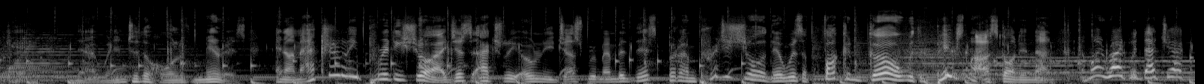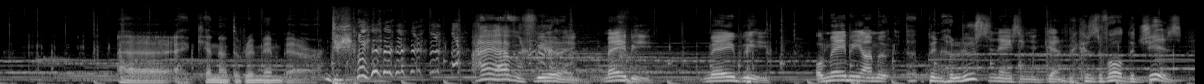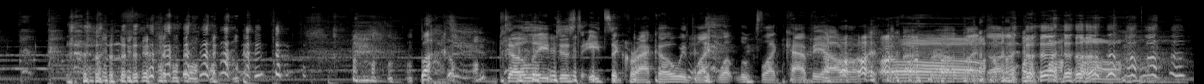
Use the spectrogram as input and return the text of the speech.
Okay. And then I went into the Hall of Mirrors. And I'm actually pretty sure, I just actually only just remembered this, but I'm pretty sure there was a fucking girl with a pig's mask on in that. Am I right with that, Jack? Uh, I cannot remember. I have a feeling. Maybe. Maybe. Or maybe I'm uh, been hallucinating again because of all the jizz. but Dolly just eats a cracker with like what looks like caviar on it. Oh.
